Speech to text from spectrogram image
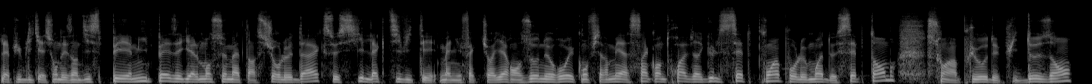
La publication des indices PMI pèse également ce matin sur le DAX si l'activité manufacturière en zone euro est confirmée à 53,7 points pour le mois de septembre, soit un plus haut depuis deux ans.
